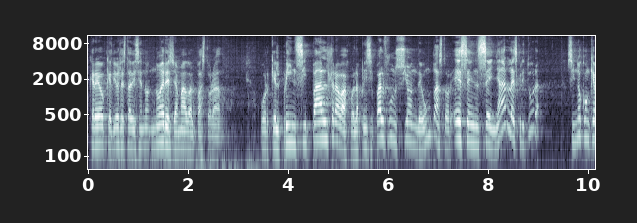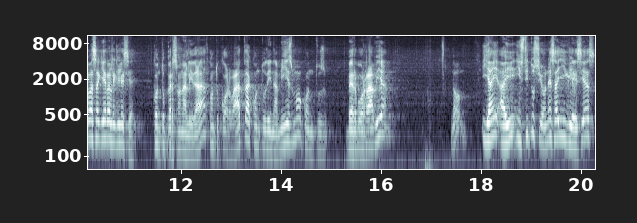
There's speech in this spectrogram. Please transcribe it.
creo que Dios le está diciendo, no eres llamado al pastorado. Porque el principal trabajo, la principal función de un pastor es enseñar la escritura. Si no, ¿con qué vas a guiar a la iglesia? ¿Con tu personalidad? ¿Con tu corbata? ¿Con tu dinamismo? ¿Con tu verborrabia? ¿No? Y hay, hay instituciones, hay iglesias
